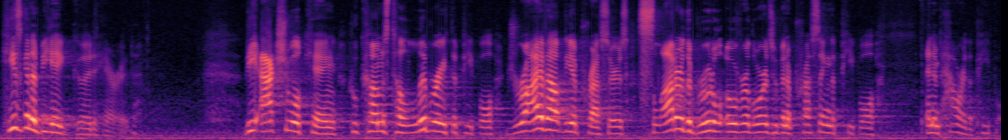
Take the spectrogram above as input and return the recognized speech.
He's going to be a good Herod. The actual king who comes to liberate the people, drive out the oppressors, slaughter the brutal overlords who've been oppressing the people, and empower the people.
